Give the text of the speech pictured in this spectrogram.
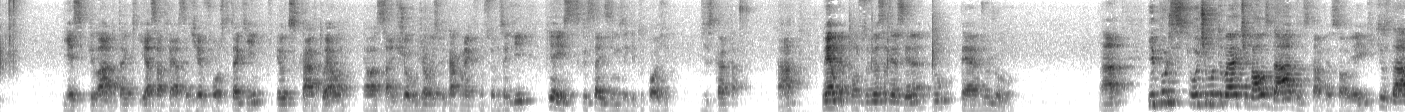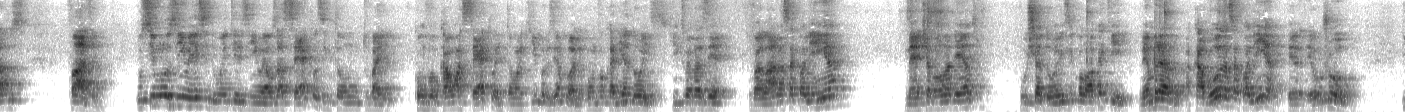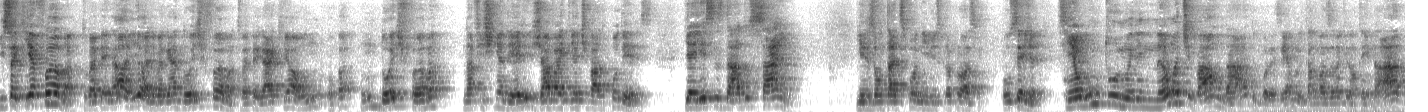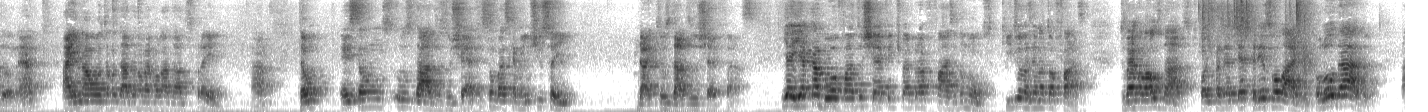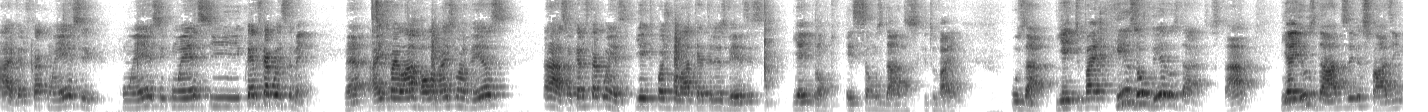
e esse pilar está aqui, essa peça de reforço está aqui, eu descarto ela, ela sai de jogo, já vou explicar como é que funciona isso aqui, e aí esses cristalzinhos aqui tu pode descartar, tá? Lembra, construiu essa terceira, tu perde o jogo, tá? E por último, tu vai ativar os dados, tá, pessoal? E aí, o que, que os dados fazem. O símbolozinho esse do ETzinho é os asseclas, então tu vai convocar uma secla, então aqui, por exemplo, ele convocaria dois. O que, tu vai fazer? Tu vai lá na sacolinha, mete a mão lá dentro, puxa dois e coloca aqui. Lembrando, acabou na sacolinha, perdeu o jogo. Isso aqui é fama. Tu vai pegar ali, ó, ele vai ganhar dois de fama. Tu vai pegar aqui, ó, um, opa, um, dois de fama na fichinha dele, já vai ter ativado poderes. E aí esses dados saem e eles vão estar disponíveis para a próxima. Ou seja, se em algum turno ele não ativar um dado, por exemplo, ele está numa zona que não tem dado, né? aí na outra rodada não vai rolar dados para ele. Tá? Então, esses são os dados do chefe, são basicamente isso aí daí que os dados do chefe faz. E aí acabou a fase do chefe, a gente vai para a fase do monstro. O que tu vai fazer na tua fase? Tu vai rolar os dados. Tu pode fazer até três rolagens. Rolou o dado. Ah, eu quero ficar com esse, com esse, com esse quero ficar com esse também. Né? Aí tu vai lá, rola mais uma vez, ah, só quero ficar com esse. E aí tu pode rolar até três vezes e aí pronto. Esses são os dados que tu vai usar. E aí tu vai resolver os dados, tá? E aí os dados eles fazem,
